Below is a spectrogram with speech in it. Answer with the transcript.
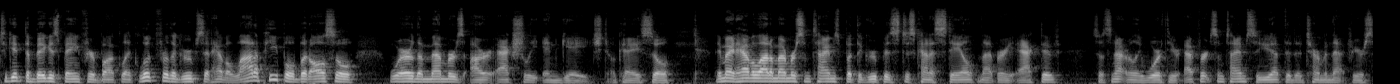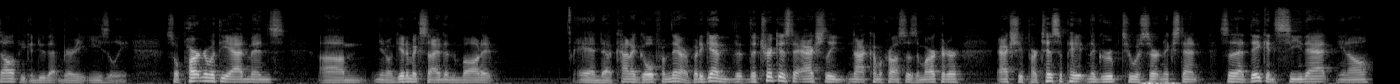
to get the biggest bang for your buck, like look for the groups that have a lot of people, but also where the members are actually engaged. Okay, so they might have a lot of members sometimes, but the group is just kind of stale, not very active. So it's not really worth your effort sometimes. So you have to determine that for yourself. You can do that very easily. So partner with the admins, um, you know, get them excited about it, and uh, kind of go from there. But again, the, the trick is to actually not come across as a marketer, actually participate in the group to a certain extent, so that they can see that, you know.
